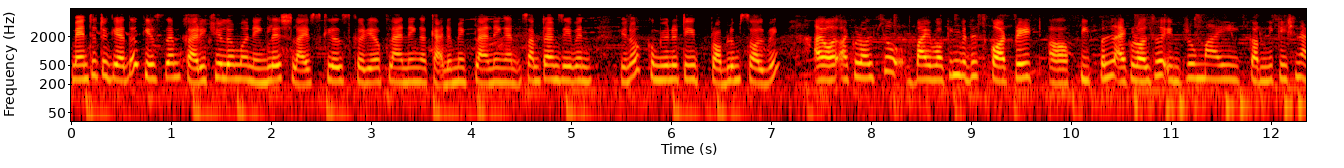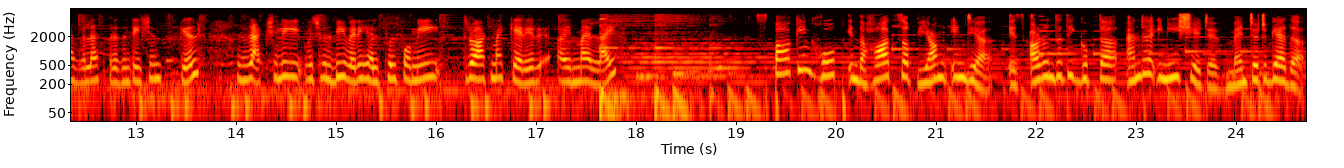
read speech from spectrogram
Mentor Together gives them curriculum on English, life skills, career planning, academic planning and sometimes even you know community problem solving. I, I could also by working with this corporate uh, people I could also improve my communication as well as presentation skills which is actually which will be very helpful for me throughout my career uh, in my life. Sparking hope in the hearts of young India is Arundhati Gupta and her initiative Mentor Together.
